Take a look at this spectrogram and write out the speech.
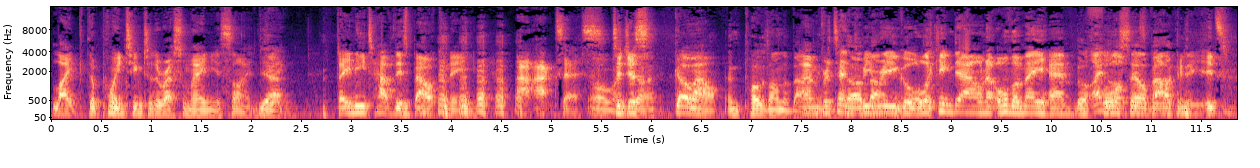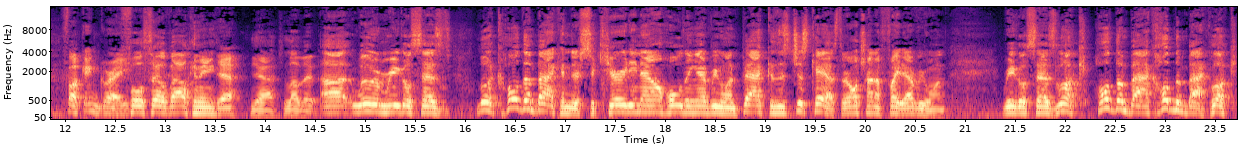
like the pointing to the WrestleMania sign Yeah. thing. They need to have this balcony at access Oh to just God. go out And pose on the balcony. and pretend The to be balcony. regal, looking down at all the mayhem. The I full love sail this balcony. balcony. It's fucking great. Full sail balcony. Yeah. Yeah, love it. Uh, William Regal says, Look, hold them back. And there's security now holding everyone back because it's just chaos. They're all trying to fight everyone. Regal says, Look, hold them back. Hold them back. Look,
